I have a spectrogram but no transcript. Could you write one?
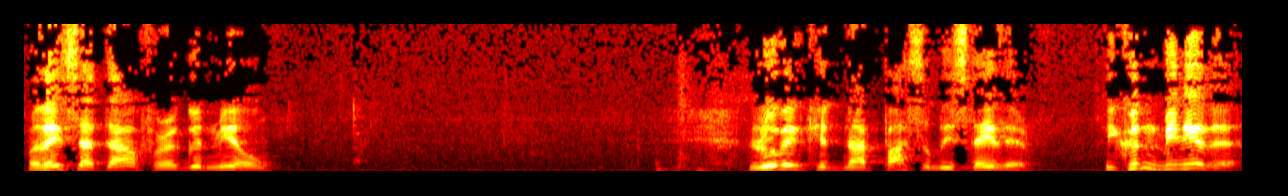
When they sat down for a good meal, Reuben could not possibly stay there. He couldn't be near there.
